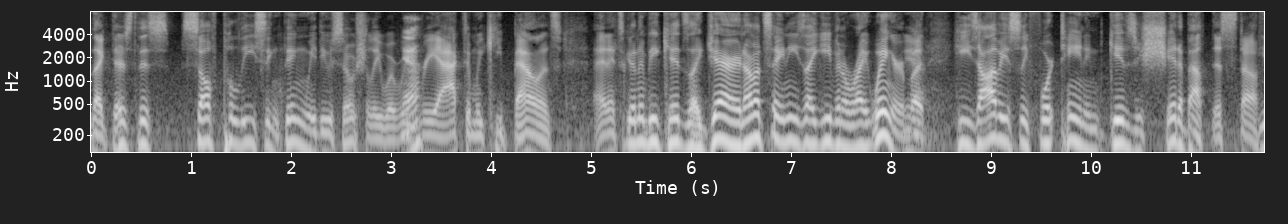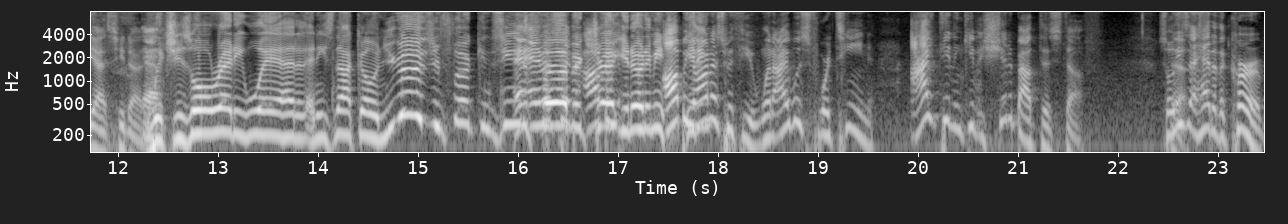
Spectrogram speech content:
like there's this self-policing thing we do socially where we Yeah. react and we keep balance. And it's going to be kids like Jared. I'm not saying he's like even a right winger, but he's obviously 14 and gives a shit about this stuff. Yes, he does. Which is already way ahead of, and he's not going, you guys are fucking xenophobic, And- and tra-" be- you know what I mean? I'll be You think- honest with you. When I was 14, I didn't give a shit about this stuff. So he's ahead of the curve,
